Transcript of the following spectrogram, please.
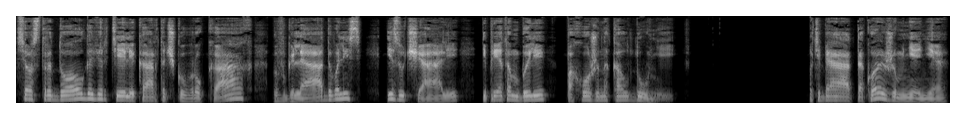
Сестры долго вертели карточку в руках, вглядывались, изучали и при этом были похожи на колдуней. «У тебя такое же мнение?»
